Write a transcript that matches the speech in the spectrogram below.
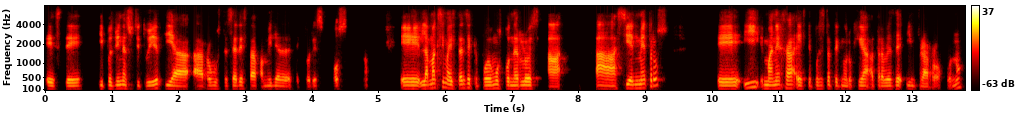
Este, y pues viene a sustituir y a, robustecer esta familia de detectores OSI. Eh, la máxima distancia que podemos ponerlo es a, a 100 metros eh, y maneja este, pues esta tecnología a través de infrarrojo. ¿no?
